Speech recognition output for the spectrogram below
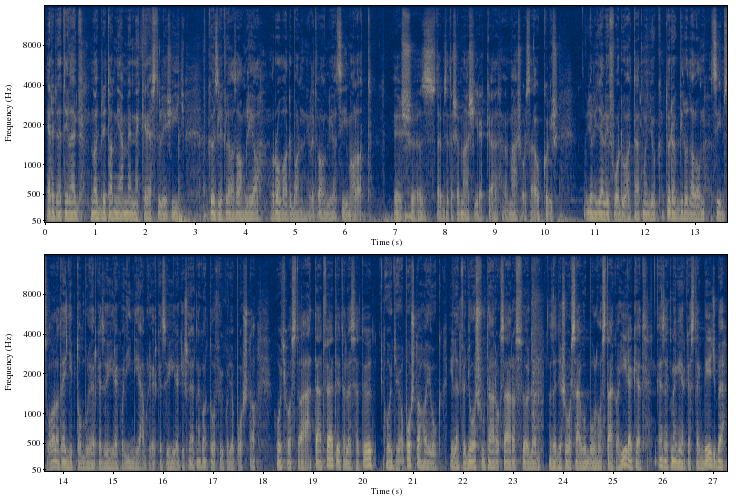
eredetileg Nagy-Britannián mennek keresztül, és így közlik le az Anglia rovatban, illetve Anglia cím alatt. És ez természetesen más hírekkel, más országokkal is ugyanígy előfordulhat, tehát mondjuk török birodalom címszó alatt Egyiptomból érkező hírek, vagy Indiából érkező hírek is lehetnek, attól függ, hogy a posta hogy hozta át. Tehát feltételezhető, hogy a postahajók, illetve gyorsfutárok szárazföldön az egyes országokból hozták a híreket, ezek megérkeztek Bécsbe,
